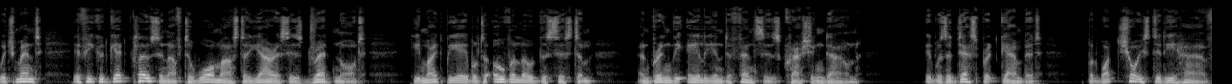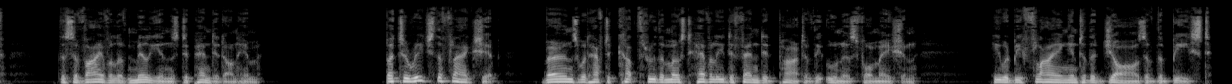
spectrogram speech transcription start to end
which meant if he could get close enough to War Master Yaris's dreadnought, he might be able to overload the system and bring the alien defenses crashing down. It was a desperate gambit, but what choice did he have? The survival of millions depended on him. But to reach the flagship, Burns would have to cut through the most heavily defended part of the UNA's formation. He would be flying into the jaws of the beast.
